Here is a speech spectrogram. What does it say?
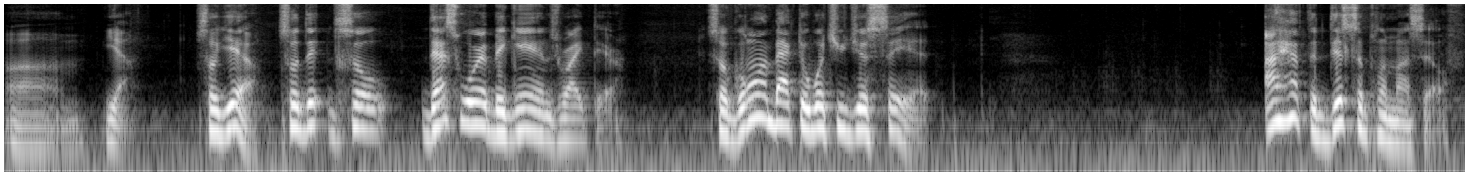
um, yeah. So yeah. So th- so that's where it begins right there. So going back to what you just said, I have to discipline myself.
